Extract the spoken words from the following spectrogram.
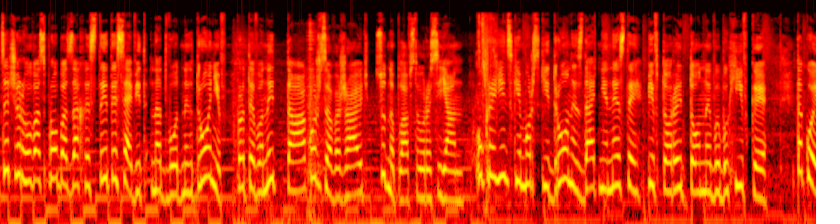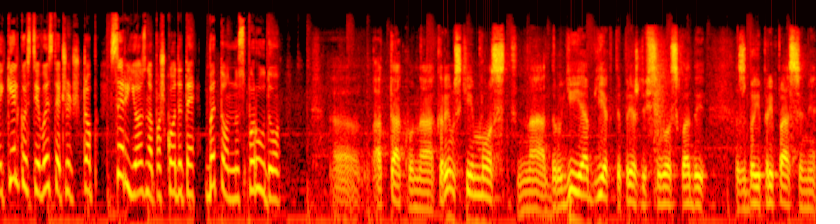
Це чергове чергова спроба захиститися від надводних дронів, проте вони також заважають судноплавству росіян. Українські морські дрони здатні нести півтори тонни вибухівки. Такої кількості вистачить, щоб серйозно пошкодити бетонну споруду. Э, атаку на Крымский мост, на другие объекты, прежде всего склады с боеприпасами.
